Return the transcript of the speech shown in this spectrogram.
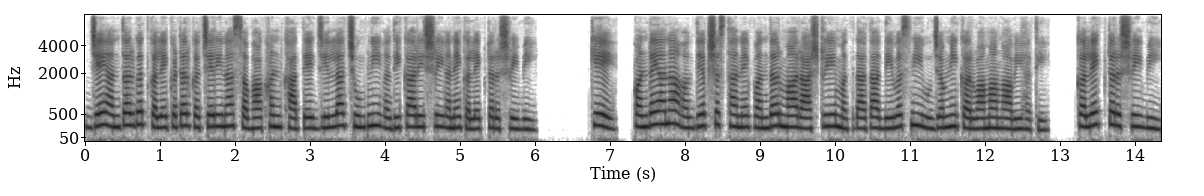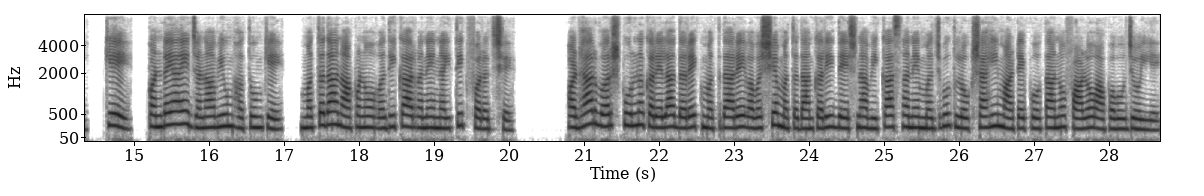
જે અંતર્ગત કલેક્ટર કચેરીના સભાખંડ ખાતે જિલ્લા ચૂંટણી અધિકારીશ્રી અને કલેક્ટરશ્રી બી. કે. પંડયાના અધ્યક્ષસ્થાને પંદરમાં રાષ્ટ્રીય મતદાતા દિવસની ઉજવણી કરવામાં આવી હતી. Collector Shri B. કે. પંડયાએ જણાવ્યું હતું કે, મતદાન આપણો અધિકાર અને નૈતિક ફરજ છે. અઢાર વર્ષ પૂર્ણ કરેલા દરેક મતદારે અવશ્ય મતદાન કરી દેશના વિકાસ અને મજબૂત લોકશાહી માટે પોતાનો ફાળો આપવો જોઈએ.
